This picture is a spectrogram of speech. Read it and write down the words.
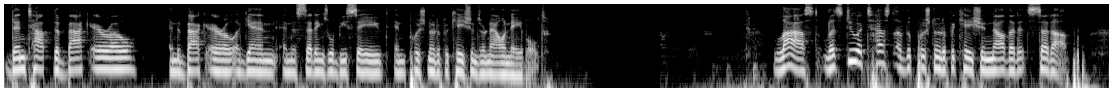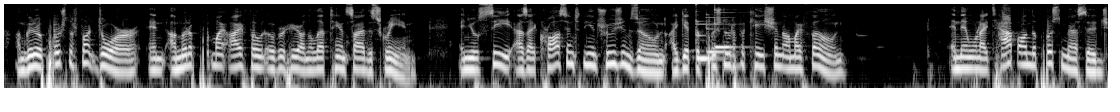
Then tap the back arrow and the back arrow again, and the settings will be saved and push notifications are now enabled. Last, let's do a test of the push notification now that it's set up. I'm going to approach the front door and I'm going to put my iPhone over here on the left hand side of the screen. And you'll see as I cross into the intrusion zone, I get the push notification on my phone. And then when I tap on the push message,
